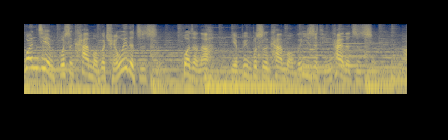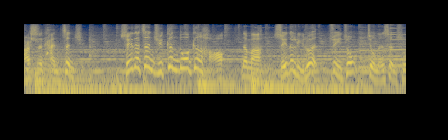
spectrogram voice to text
关键不是看某个权威的支持，或者呢，也并不是看某个意识形态的支持，而是看证据。谁的证据更多更好，那么谁的理论最终就能胜出。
